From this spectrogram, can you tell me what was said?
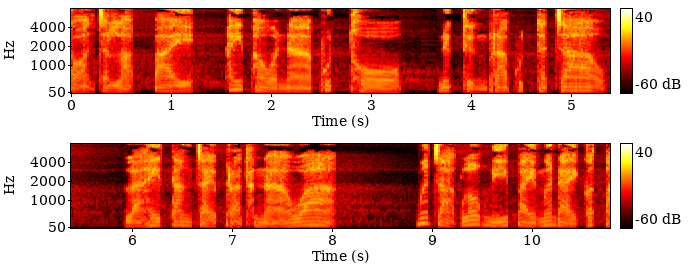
ก่อนจะหลับไปให้ภาวนาพุทโธ นึกถึงพระพุทธเจ้า และให้ตั้งใจปรารถนาว่า เมื่อจากโลกนี้ไปเมื่อใดก็ต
